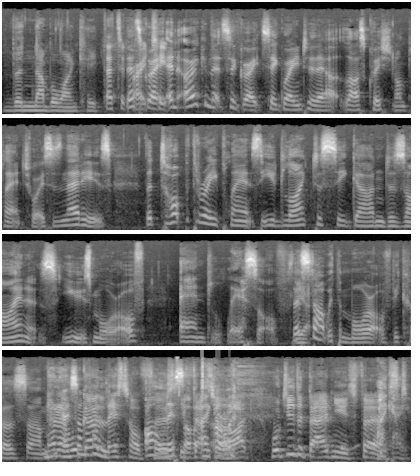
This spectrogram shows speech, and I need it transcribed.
the number one key. That's a That's great, great. tip. And I reckon that's a great segue into our last question on plant choices, and that is the top three plants that you'd like to see garden designers use more of and less of. Let's Yeah. start with the more of because um, No, you no, know, we'll go less of oh, first, less if of. that's okay. all right. We'll do the bad news first. Okay.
